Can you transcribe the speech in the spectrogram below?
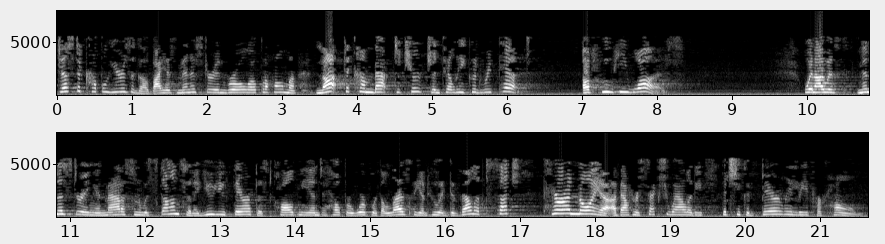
just a couple years ago by his minister in rural Oklahoma not to come back to church until he could repent of who he was. When I was ministering in Madison, Wisconsin, a UU therapist called me in to help her work with a lesbian who had developed such paranoia about her sexuality that she could barely leave her home.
